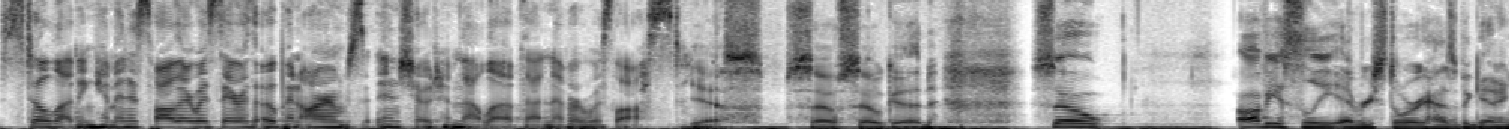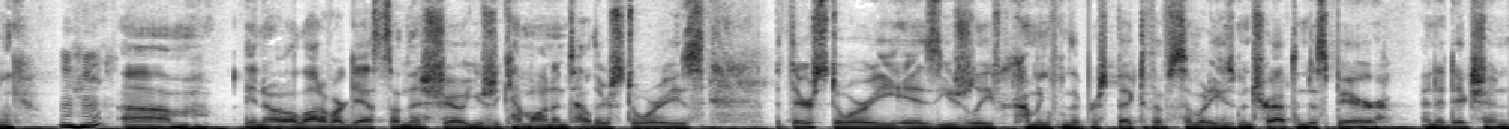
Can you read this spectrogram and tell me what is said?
still loving him and his father was there with open arms and showed him that love that never was lost Yes, so so good. So obviously, every story has a beginning. Um, you know, a lot of our guests on this show usually come on and tell their stories, but their story is usually coming from the perspective of somebody who's been trapped in despair and addiction.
